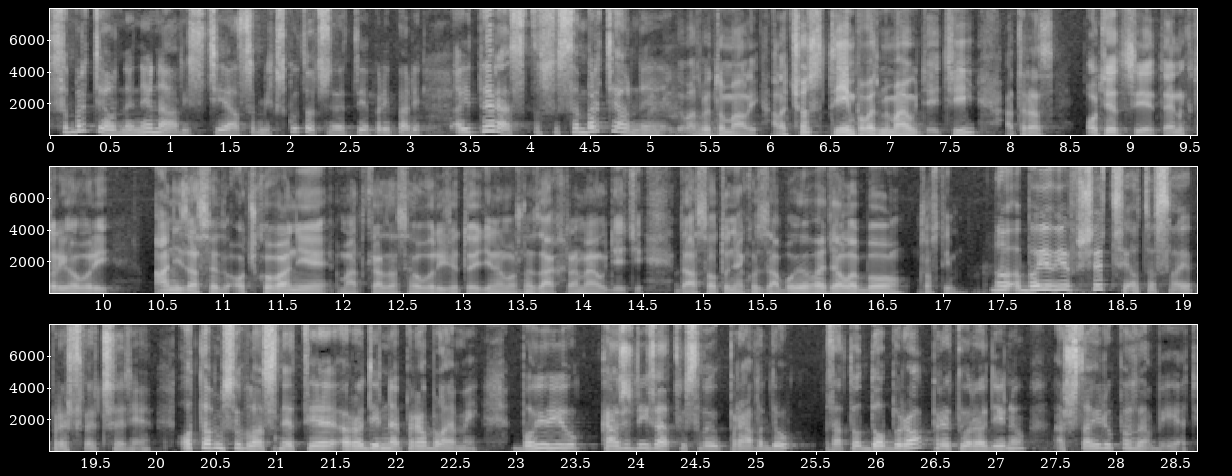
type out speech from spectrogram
smrteľné nenávisti. Ja som ich skutočne, tie prípady. Aj teraz, to sú smrteľné. Doma sme to mali. Ale čo s tým? Povedzme, majú deti a teraz otec je ten, ktorý hovorí, ani zase očkovanie, matka zase hovorí, že to je jediná možná záchrana, majú deti. Dá sa o to nejako zabojovať, alebo čo s tým? No bojujú všetci o to svoje presvedčenie. O tom sú vlastne tie rodinné problémy. Bojujú každý za tú svoju pravdu, za to dobro pre tú rodinu, až sa idú pozabíjať.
